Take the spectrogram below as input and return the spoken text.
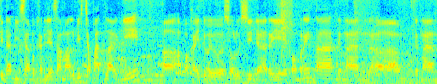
kita bisa bekerja sama lebih cepat lagi, uh, apakah itu solusi dari pemerintah dengan uh, dengan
